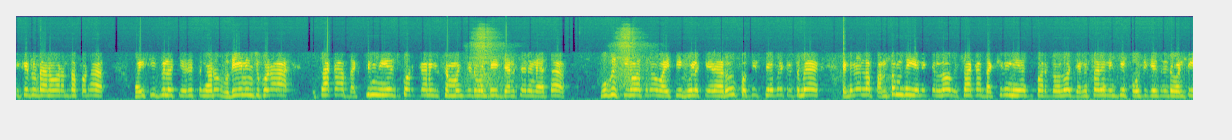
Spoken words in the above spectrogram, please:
టికెట్లు రానివారంతా కూడా వైసీపీలో చేరుతున్నారు. ఉదయం నుంచి కూడా విశాఖ దక్షిణ నియోజకవర్గానికి సంబంధించినటువంటి జనసేన నేత ముగ్గు శ్రీనివాసరావు వైసీపీలో చేరారు. కొద్దిసేపటి క్రితమే రెండు వేల పంతొమ్మిది ఎన్నికల్లో విశాఖ దక్షిణ నియోజకవర్గంలో జనసేన నుంచి పోటీ చేసినటువంటి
